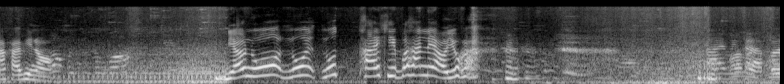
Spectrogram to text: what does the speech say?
นะคะ พี่น้องเดี๋ยวหนูหนูหนูถ่ายคลิปว่าท่านแล้วอยู่ค่ะได้ไหมค่ะป้า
